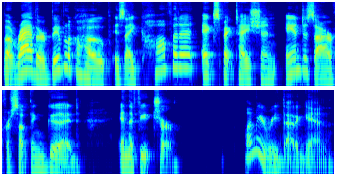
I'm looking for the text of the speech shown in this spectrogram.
but rather biblical hope is a confident expectation and desire for something good in the future. Let me read that again.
